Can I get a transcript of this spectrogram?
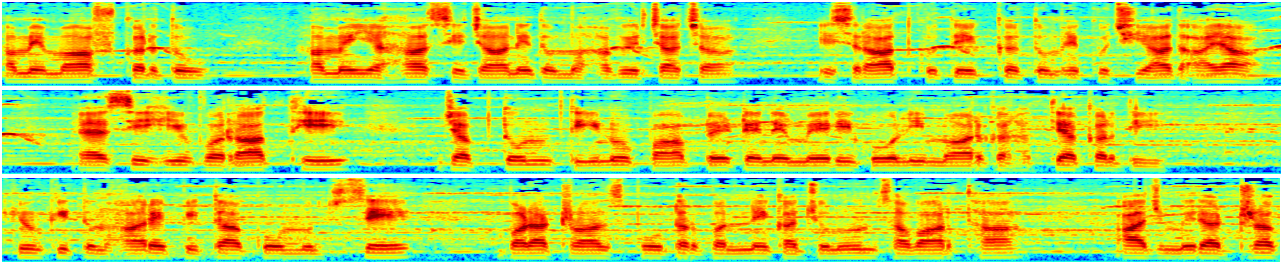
हमें माफ़ कर दो। हमें यहाँ से जाने दो महावीर चाचा। इस रात को देखकर तुम्हें कुछ याद आया। ऐसी ही वो रात थी जब तुम तीनों बाप बेटे ने मेरी गोली मारकर हत्या कर दी। क्योंकि तुम्हारे पिता को मुझसे बड़ा ट्रांसपोर्टर बनने का जुनून सवार था। आज मेरा ट्रक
